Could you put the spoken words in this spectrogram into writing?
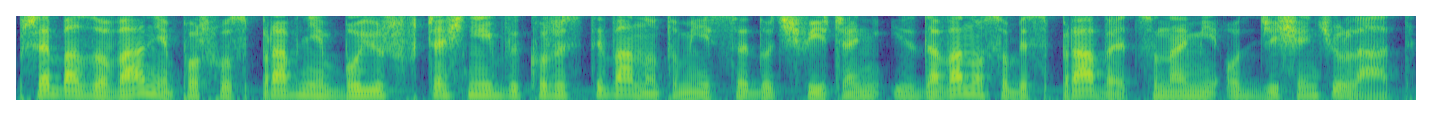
Przebazowanie poszło sprawnie, bo już wcześniej wykorzystywano to miejsce do ćwiczeń i zdawano sobie sprawę co najmniej od 10 lat,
